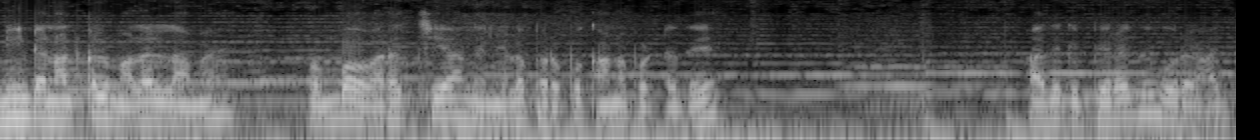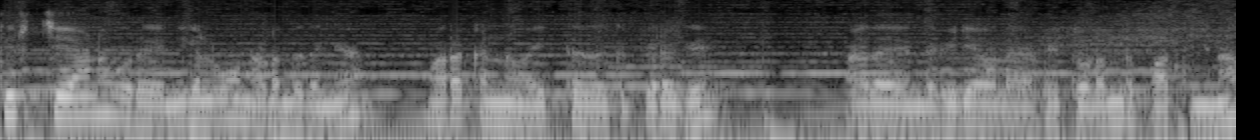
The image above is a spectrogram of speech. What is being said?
நீண்ட நாட்கள் மழை இல்லாமல் ரொம்ப வறட்சியாக அந்த நிலப்பரப்பு காணப்பட்டது. அதுக்கு பிறகு ஒரு அதிர்ச்சியான ஒரு நிகழ்வும் நடந்ததுங்க. மரக்கன்று வைத்ததுக்கு பிறகு. அதை இந்த வீடியோவில் அப்படியே தொடர்ந்து பார்த்தீங்கன்னா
